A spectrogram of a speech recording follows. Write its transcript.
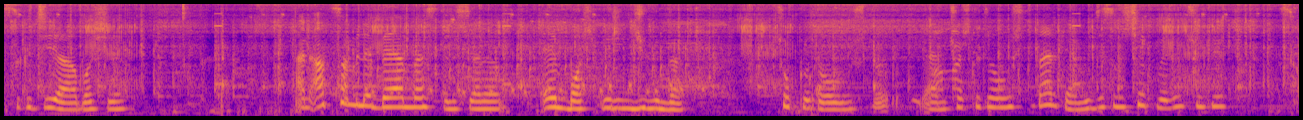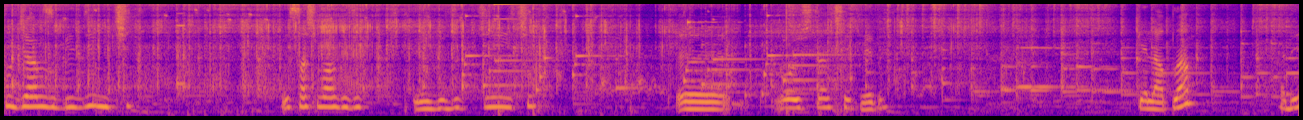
sıkıcı ya başı. Hani atsam bile beğenmezsiniz yani en baş birinci günden. Çok kötü olmuştu. Yani çok kötü olmuştu derken videosunu çekmedim çünkü sıkılacağınızı bildiğim için ve saçma gözük, e, gözüktüğü için e, o yüzden çekmedim. Gel ablam. Hadi.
